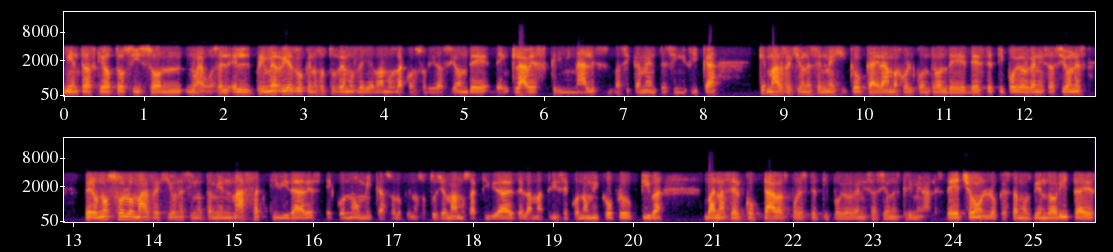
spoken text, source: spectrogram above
mientras que otros sí son nuevos. El, primer riesgo que nosotros vemos le llamamos la consolidación de, enclaves criminales. Básicamente significa que más regiones en México caerán bajo el control de, este tipo de organizaciones, pero no solo más regiones, sino también más actividades económicas o lo que nosotros llamamos actividades de la matriz económico-productiva van a ser cooptadas por este tipo de organizaciones criminales. De hecho, lo que estamos viendo ahorita es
